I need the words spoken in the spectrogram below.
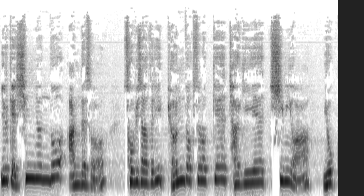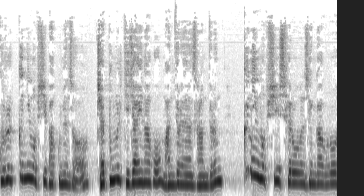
이렇게 10년도 안 돼서 소비자들이 변덕스럽게 자기의 취미와 욕구를 끊임없이 바꾸면서 제품을 디자인하고 만들어내는 사람들은 끊임없이 새로운 생각으로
